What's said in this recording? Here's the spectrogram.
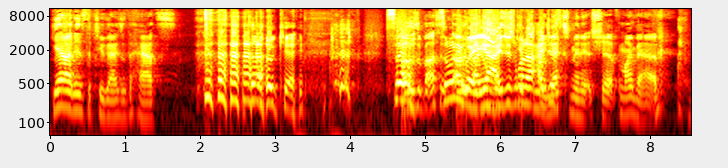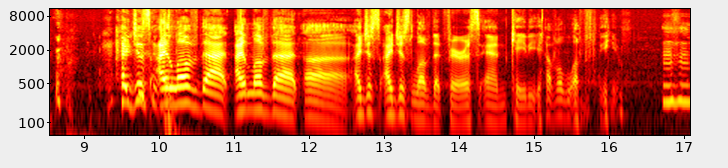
yeah, it is the two guys with the hats. okay. so I was about to. so I- anyway, I yeah, I just want to. my I just next minute ship. My bad. I just I love that. I love that. Uh, I just I just love that Ferris and Katie have a love theme. Mm-hmm.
